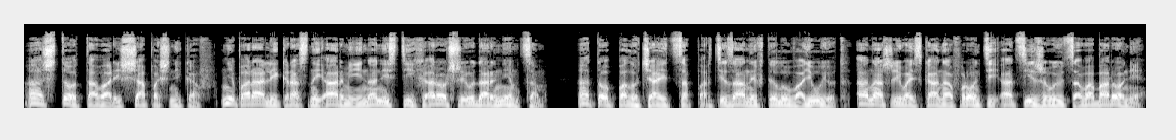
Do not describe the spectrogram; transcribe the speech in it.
«А что, товарищ Шапошников, не пора ли Красной Армии нанести хороший удар немцам? А то, получается, партизаны в тылу воюют, а наши войска на фронте отсиживаются в обороне».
